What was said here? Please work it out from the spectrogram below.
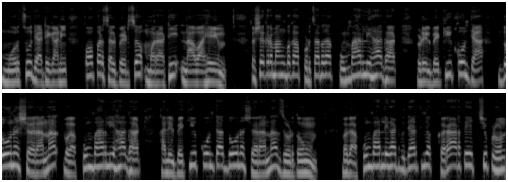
मोरचूद या ठिकाणी. कॉपर सल्फेटचं मराठी नाव आहे. प्रश्न क्रमांक बघा पुढचा बघा कुंभारली हा घाट. पुढीलपैकी कोणत्या दोन शहरांना बघा कुंभारली हा घाट. खालीलपैकी कोणत्या दोन शहरांना जोडतो? बघा कुंभारली घाट विद्यार्थी मित्र कराड ते चिपळूण.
